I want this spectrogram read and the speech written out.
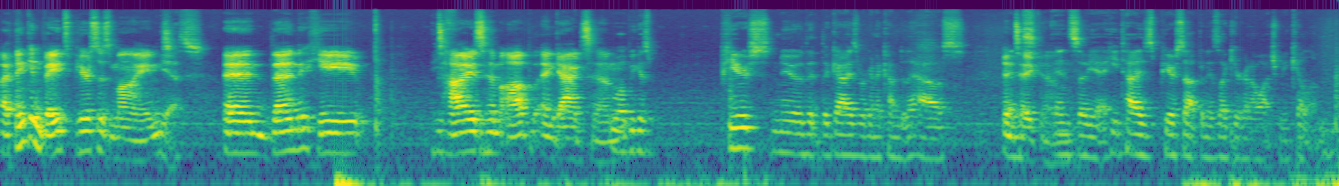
I think, invades Pierce's mind. Yes. And then he He- ties him up and gags him. Well, because Pierce knew that the guys were gonna come to the house and s- take him. and so yeah, he ties Pierce up and is like, "You're gonna watch me kill him."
